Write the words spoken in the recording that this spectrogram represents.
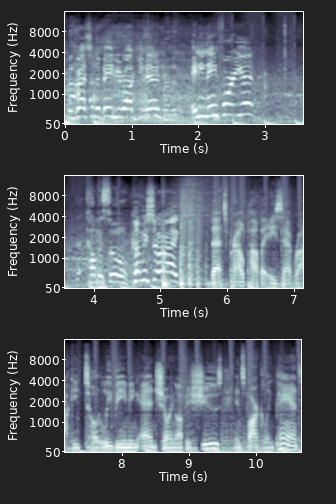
Congrats on the baby, Rocky, man. Any name for it yet? Coming soon. Coming soon, all right. That's proud Papa ASAP Rocky totally beaming and showing off his shoes and sparkling pants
